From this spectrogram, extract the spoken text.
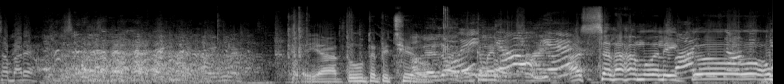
सब आ यार तू तो पीछे हो अस्सलाम वालेकुम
